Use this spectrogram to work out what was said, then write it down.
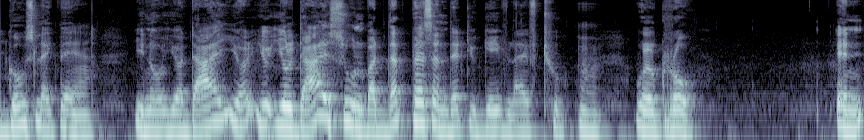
it goes like that Yeah. you know you're die you're, you, you'll die soon but that person that you gave life to Mm. will grow and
